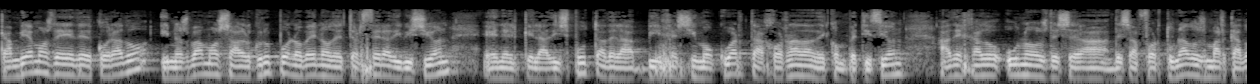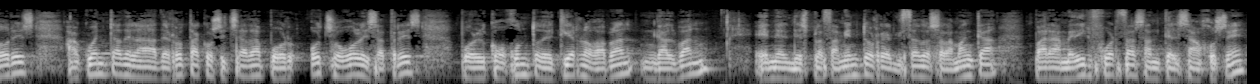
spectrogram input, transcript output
Cambiamos de decorado y nos vamos al grupo noveno de tercera división, en el que la disputa de la vigésimo cuarta jornada de competición ha dejado unos desafortunados marcadores a cuenta de la derrota cosechada por ocho goles a tres por el conjunto de Tierno Galván en el desplazamiento realizado a Salamanca para medir fuerzas ante el San José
